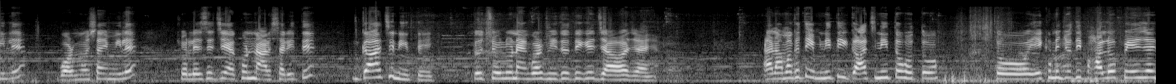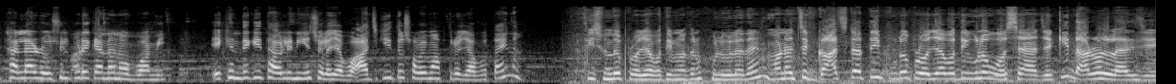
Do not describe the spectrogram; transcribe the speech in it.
মিলে, বর্মশাই মিলে চলে এসেছি এখন নার্সারিতে গাছ নিতে। তো চলুন একবার ভিতর দিকে যাওয়া যায়। আর আমাকে তো এমনিতেই গাছ নিতে হতো। তো এখানে যদি ভালো পেয়ে যায় তাহলে আর রসুলপুরে কেন নেব আমি? এখান থেকেই তাহলে নিয়ে চলে যাব। আজকেই তো সবে মাত্র যাব, তাই না? কি সুন্দর প্রজাপতির মতন ফুলগুলো দেয়। মনে হচ্ছে গাছটাতেই পুরো প্রজাপতিগুলো বসে আছে। কি দারুণ লাগছে।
